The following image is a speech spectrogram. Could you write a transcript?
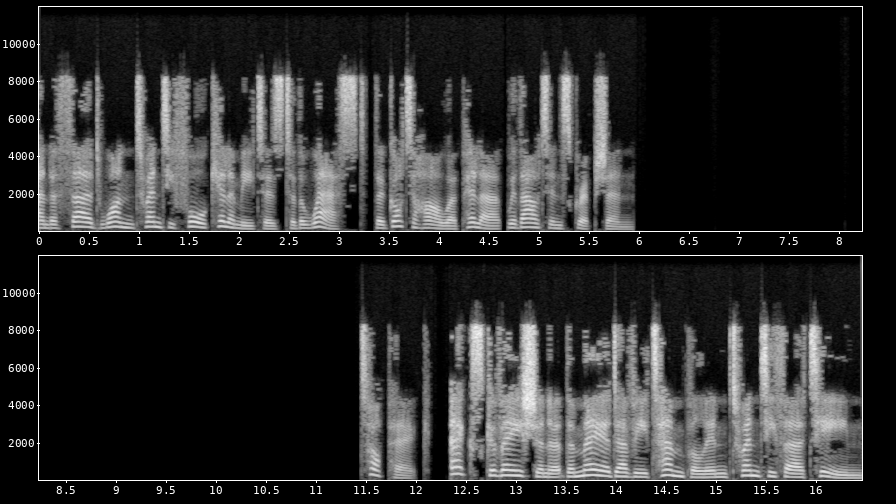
and a third one 24 kilometers to the west, the Gotahawa pillar without inscription. Topic: Excavation at the Mayadevi Temple in 2013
